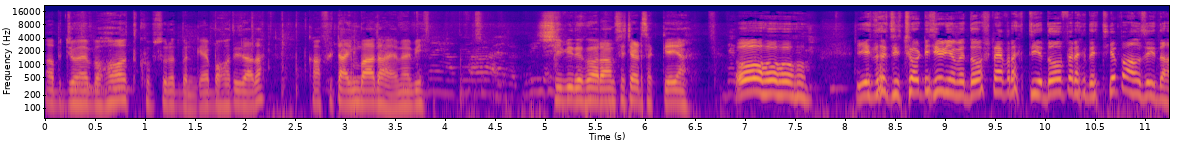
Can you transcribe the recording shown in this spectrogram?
अब जो है बहुत खूबसूरत बन गया है, बहुत ही ज़्यादा। काफ़ी टाइम बाद आया मैं भी। शिवी देखो आराम से चढ़ सकती है यहाँ। ओ हो हो हो। ये तो छोटी सीढ़ियों में दो स्टेप रखती है, दो पे रख देती है, पाँव सीधा।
